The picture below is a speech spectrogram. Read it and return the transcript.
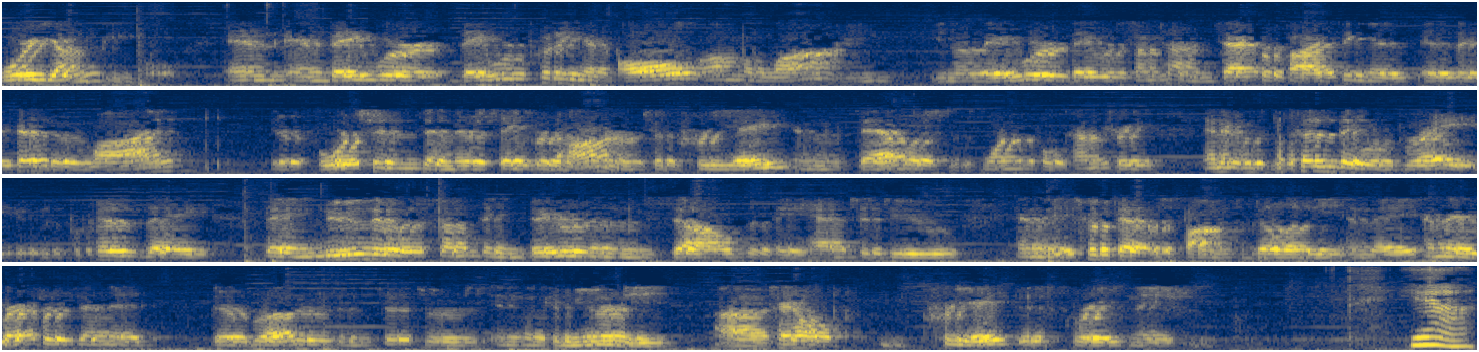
were young people, and and they were they were putting it all on the line. You know, they were they were sometimes sacrificing, as, as they said, their lives their fortunes and their sacred honor to create and establish this wonderful country. And it was because they were brave. It was because they they knew there was something bigger than themselves that they had to do, and they took that responsibility and they and they represented their brothers and sisters in the community uh, to help create this great nation. Yeah,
